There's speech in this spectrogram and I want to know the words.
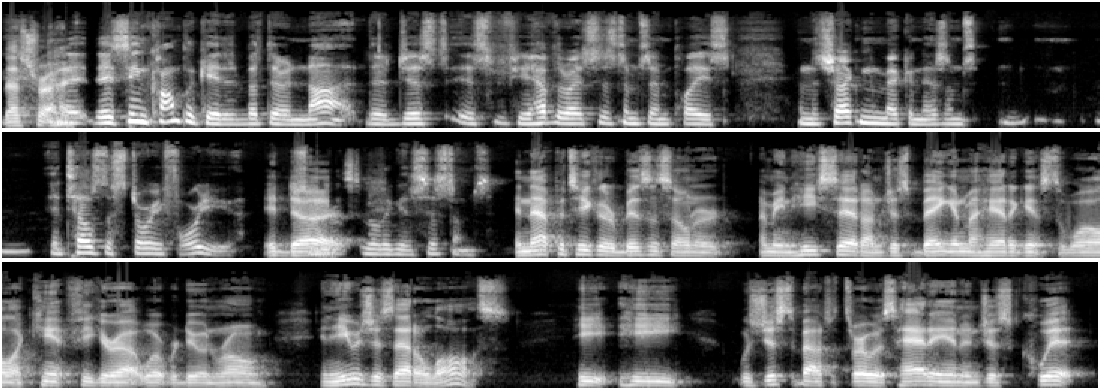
That's right. They, they, seem complicated, but they're not. They're just if you have the right systems in place and the tracking mechanisms, it tells the story for you. It does. So really good systems. And that particular business owner, I mean, he said, I'm just banging my head against the wall. I can't figure out what we're doing wrong. And he was just at a loss. He, he was just about to throw his hat in and just quit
